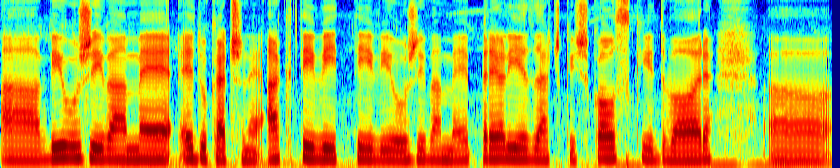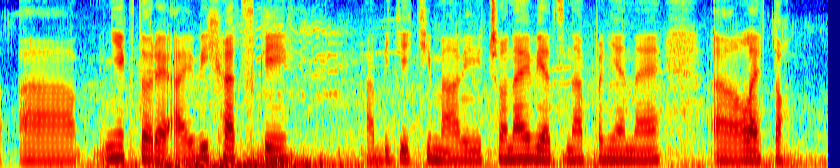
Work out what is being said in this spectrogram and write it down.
a využívame edukačné aktivity, využívame preliezačky, školský dvor e, a niektoré aj vychádzky, aby deti mali čo najviac naplnené e, leto.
